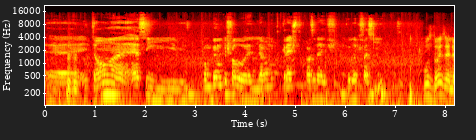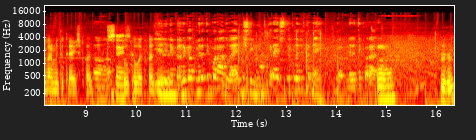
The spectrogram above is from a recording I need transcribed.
É, Então, é assim, como bem o Lucas falou, ele leva muito crédito por causa das, do que fazia. Os dois levaram muito crédito por causa pelo sim. que o Luck E fazia. né? lembrando aquela primeira temporada, o Ernest tem muito crédito naquilo ali também, aquela primeira temporada. Uhum. Uhum.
